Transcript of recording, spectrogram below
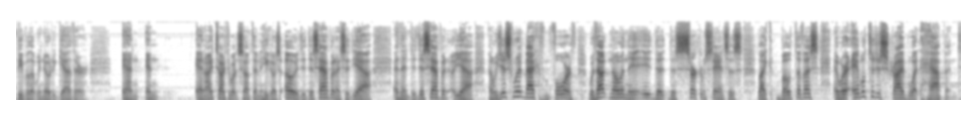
people that we know together, and and and I talked about something, and he goes, Oh, did this happen? I said, Yeah. And then, did this happen? Oh, yeah. And we just went back and forth without knowing the, the, the circumstances, like both of us, and we're able to describe what happened,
